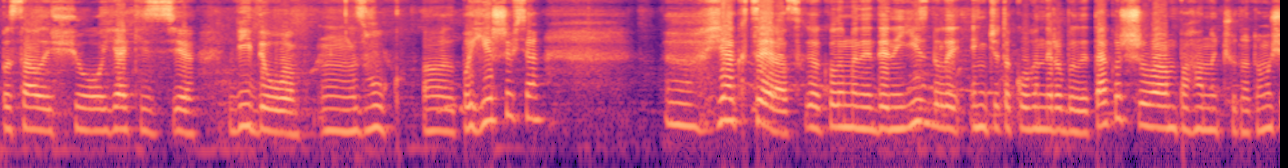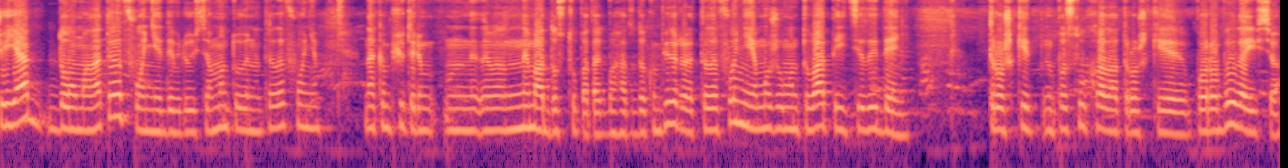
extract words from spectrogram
писали, що якість відео, звук погіршився. Е, Як цей раз, е, коли ми ніде не їздили і нічого такого не робили, також вам погано чутно, тому що я вдома на телефоні дивлюся, монтую на телефоні. На комп'ютері нема доступу так багато до комп'ютера. На телефоні я можу монтувати і цілий день. Трошки послухала, трошки поробила і все.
